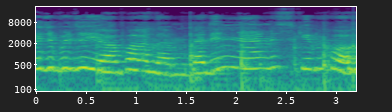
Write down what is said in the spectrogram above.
Bıcı bıcı yapalım. Dedinle mis gibi kok.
